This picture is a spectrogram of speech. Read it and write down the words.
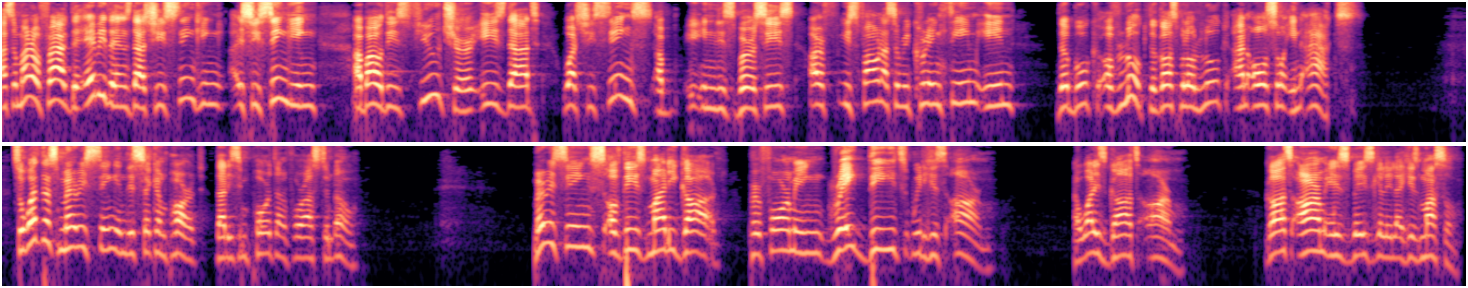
As a matter of fact, the evidence that she's thinking, she's singing about this future is that what she sings in these verses are, is found as a recurring theme in the book of Luke, the Gospel of Luke, and also in Acts. So, what does Mary sing in this second part that is important for us to know? Mary sings of this mighty God performing great deeds with his arm. Now, what is God's arm? God's arm is basically like his muscle,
